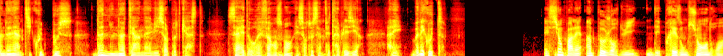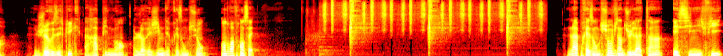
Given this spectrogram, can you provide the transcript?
Me donner un petit coup de pouce, donne une note et un avis sur le podcast. Ça aide au référencement et surtout ça me fait très plaisir. Allez, bonne écoute. Et si on parlait un peu aujourd'hui des présomptions en droit Je vous explique rapidement le régime des présomptions en droit français. La présomption vient du latin et signifie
